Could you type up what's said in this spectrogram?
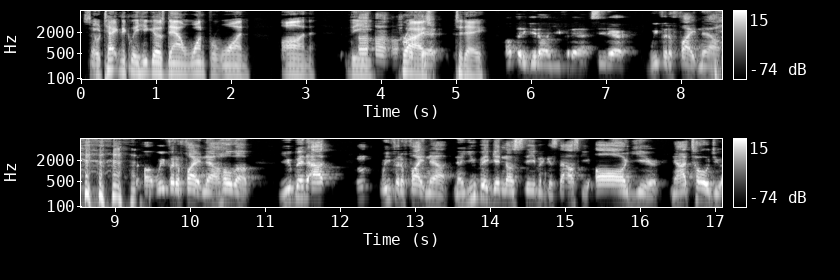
so technically he goes down one for one on the Uh, uh, uh, prize okay. today. I'm gonna get on you for that. See there, we for the fight now. uh, we for the fight now. Hold up, you've been out. We for the fight now. Now you've been getting on Stephen Gostkowski all year. Now I told you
